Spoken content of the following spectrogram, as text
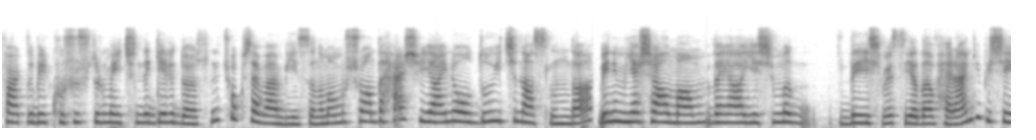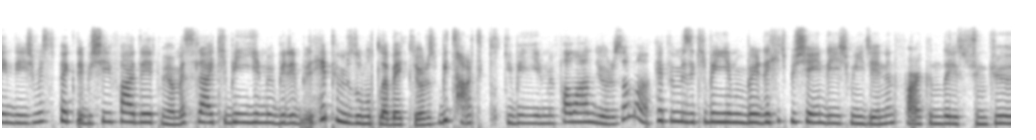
farklı bir koşuşturma içinde geri dönsün çok seven bir insanım ama şu anda her şey aynı olduğu için aslında benim yaş almam veya yaşımı değişmesi ya da herhangi bir şeyin değişmesi pek de bir şey ifade etmiyor. Mesela 2021'i hepimiz umutla bekliyoruz. Bir artık 2020 falan diyoruz ama hepimiz 2021'de hiçbir şeyin değişmeyeceğinin farkındayız. Çünkü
